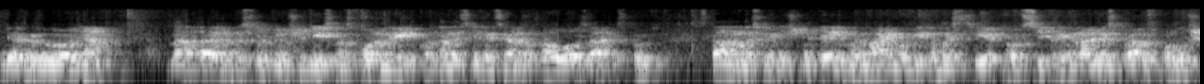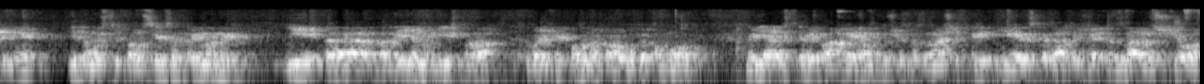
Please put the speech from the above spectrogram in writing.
Дякую, доброго дня. Нагадаю присутнім, що дійсно створений координаційний центр правового захисту. Станом на сьогоднішній день ми маємо відомості про всі кримінальні справи порушені, відомості про всіх затриманих і е, надаємо дійсно кваліфіковану правову допомогу. Ну, В якості реклами я вам хочу зазначити і сказати зараз, що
